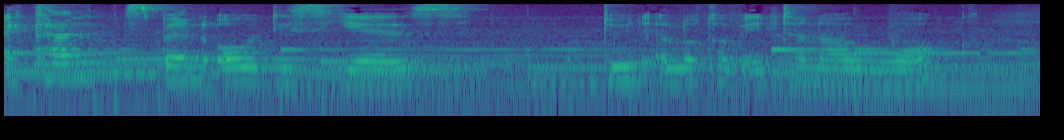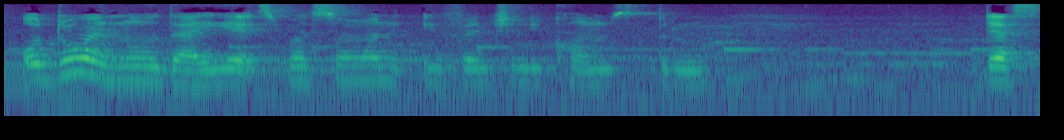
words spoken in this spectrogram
I can't spend all these years doing a lot of internal work although I know that yes, when someone eventually comes through, there's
